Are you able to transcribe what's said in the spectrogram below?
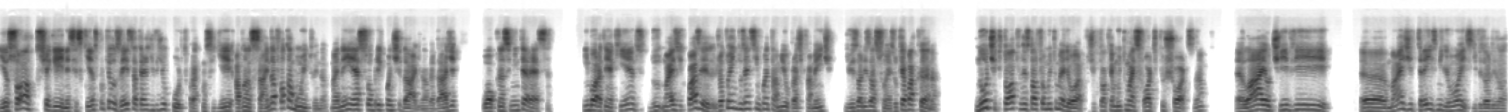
E eu só cheguei nesses 500 porque usei estratégia de vídeo curto para conseguir avançar. Ainda falta muito, ainda, mas nem é sobre quantidade. Na verdade, o alcance me interessa. Embora tenha 500, mais de quase, já estou em 250 mil praticamente de visualizações, o que é bacana. No TikTok o resultado foi muito melhor. O TikTok é muito mais forte que o Shorts, né? É, lá eu tive uh, mais de 3 milhões de visualiza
